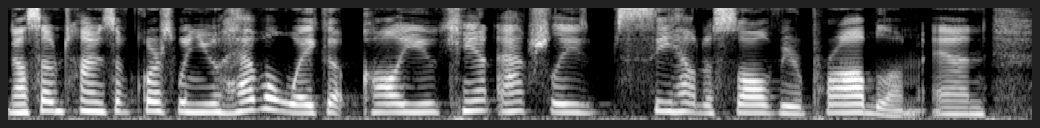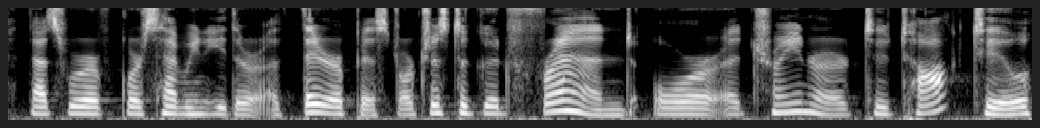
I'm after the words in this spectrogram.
Now, sometimes, of course, when you have a wake up call, you can't actually see how to solve your problem. And that's where, of course, having either a therapist or just a good friend or a trainer to talk to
